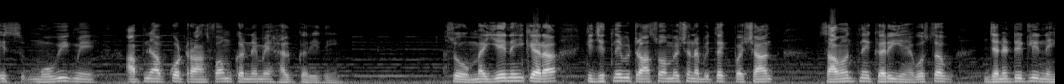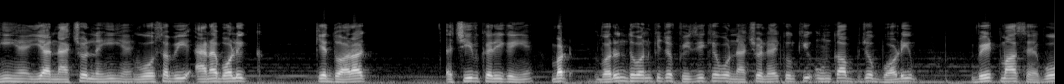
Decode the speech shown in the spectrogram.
इस मूवी में अपने आप को ट्रांसफॉर्म करने में हेल्प करी थी। सो so, मैं ये नहीं कह रहा कि जितने भी ट्रांसफॉर्मेशन अभी तक प्रशांत सावंत ने करी है वो सब जेनेटिकली नहीं है या नेचुरल नहीं है वो सभी एनाबॉलिक के द्वारा अचीव करी गई हैं। बट वरुण धवन की जो फिजिक है, वो नेचुरल है, क्योंकि उनका जो बॉडी वेट मास है, वो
